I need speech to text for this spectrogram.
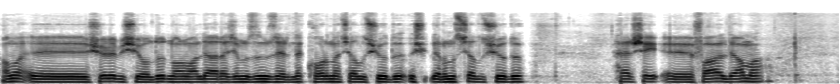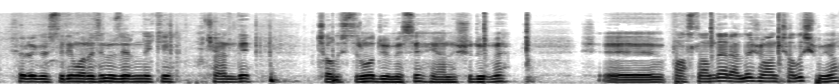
Ama e, şöyle bir şey oldu. Normalde aracımızın üzerinde korna çalışıyordu, ışıklarımız çalışıyordu. Her şey e, faaldi ama şöyle göstereyim aracın üzerindeki kendi çalıştırma düğmesi yani şu düğme paslandı herhalde şu an çalışmıyor.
